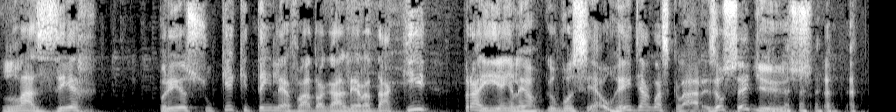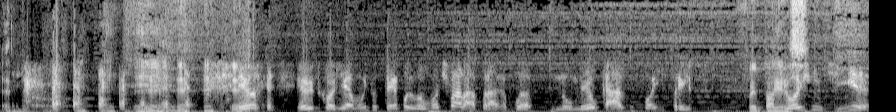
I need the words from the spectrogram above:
lazer, preço, o que que tem levado a galera daqui pra ir, hein, Léo? Porque você é o rei de Águas Claras, eu sei disso. eu, eu escolhi há muito tempo, eu vou te falar, pra, pra- no meu caso foi preço. Foi Só que preço. hoje em dia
